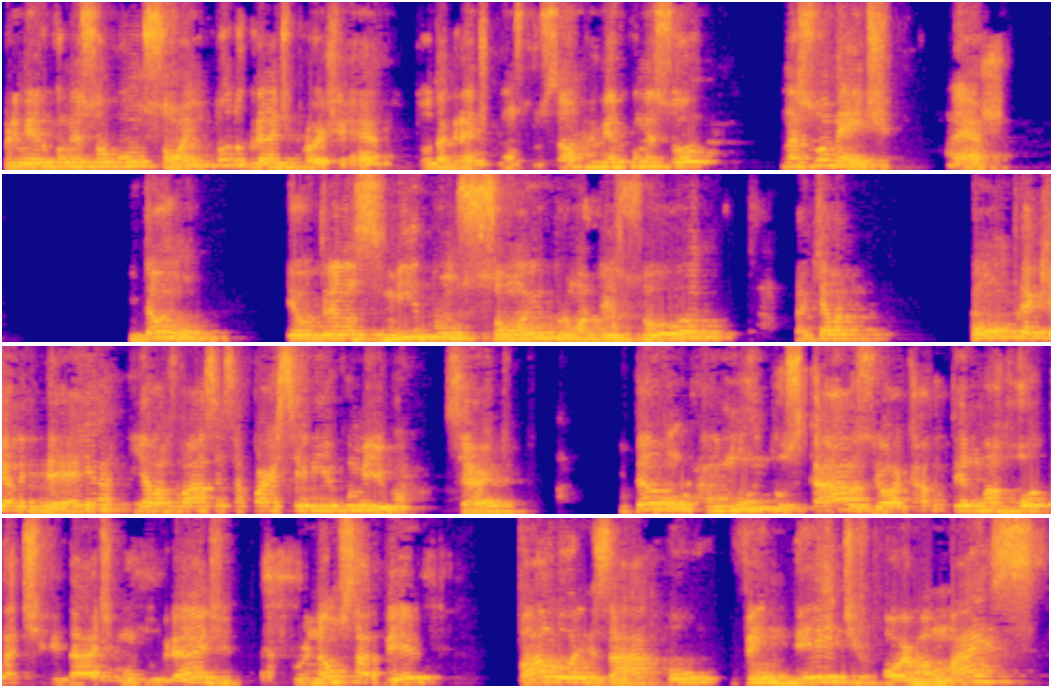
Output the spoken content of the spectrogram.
primeiro começou com um sonho. Todo grande projeto, toda grande construção, primeiro começou na sua mente, né? Então, eu transmito um sonho para uma pessoa para que ela compre aquela ideia e ela faça essa parceria comigo, certo? Então, em muitos casos, eu acabo tendo uma rotatividade muito grande por não saber valorizar ou vender de forma mais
